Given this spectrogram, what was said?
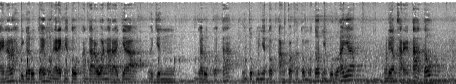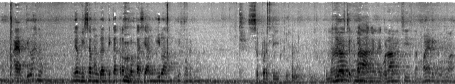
ayeuna lah di Garut wae mun erek nyetop antara Wanaraja jeung Garut kota untuk menyetop angkot atau motornya kudu aya model kereta atau ART lah nya bisa menggantikan transportasi anu hilang seperti itu kumaha Ya, cek pandangan aja. Kurang sih namanya dek ngomong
